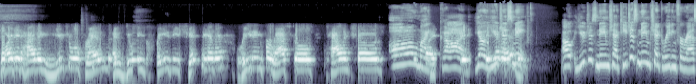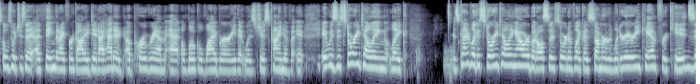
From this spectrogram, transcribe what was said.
started having mutual friends and doing crazy shit together, reading for rascals, talent shows. Oh my like, god. Yo, you just named Oh, you just name checked. He just name checked Reading for Rascals, which is a, a thing that I forgot I did. I had a, a program at a local library that was just kind of it, it was a storytelling like it's kind of like a storytelling hour, but also sort of like a summer literary camp for kids.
